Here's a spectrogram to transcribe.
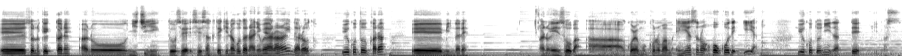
えーその結果ね、あの日銀、どうせ政策的なことは何もやらないんだろうということから、えみんなね、あの円相場、あこれはもうこのまま円安の方向でいいやということになっております。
